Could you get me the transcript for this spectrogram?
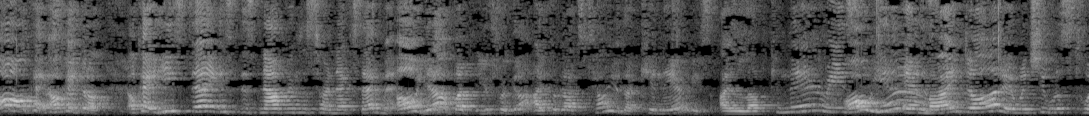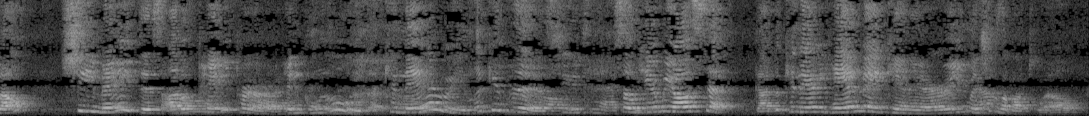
Oh, okay, okay. Okay, he's saying this, this now brings us to our next segment. Oh yeah, but you forgot. I forgot to tell you that canaries. I love canaries. Oh, yes. And my daughter, when she was twelve, she made this out of paper and glue. A canary. Look at this. Oh, She- so here we all set. Got the canary, handmade canary, when she was about twelve,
